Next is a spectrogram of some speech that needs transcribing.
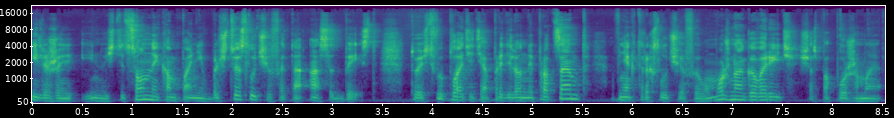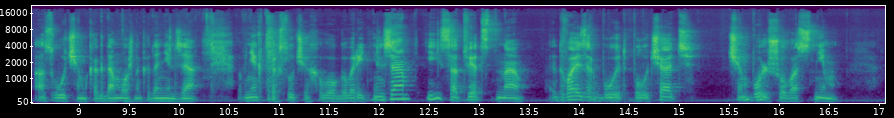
или же инвестиционные компании, в большинстве случаев это asset-based. То есть вы платите определенный процент, в некоторых случаях его можно оговорить, сейчас попозже мы озвучим, когда можно, когда нельзя. В некоторых случаях его оговорить нельзя, и, соответственно, адвайзер будет получать, чем больше у вас с ним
